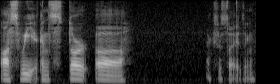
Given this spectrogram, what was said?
oh sweet, it can start uh exercising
